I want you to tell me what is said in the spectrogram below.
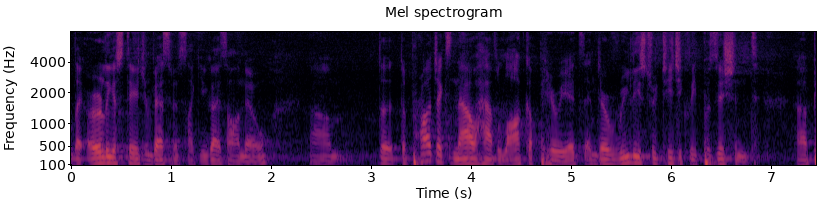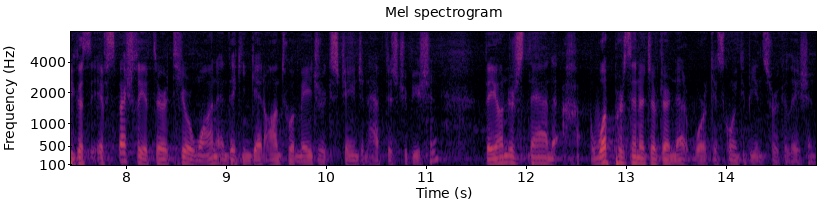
the earliest stage investments, like you guys all know, um, the, the projects now have lockup periods, and they're really strategically positioned Uh, because if, especially if they're a tier one and they can get onto a major exchange and have distribution, they understand what percentage of their network is going to be in circulation.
